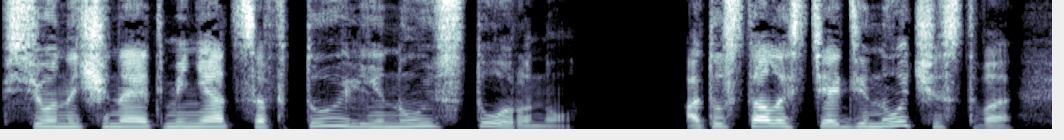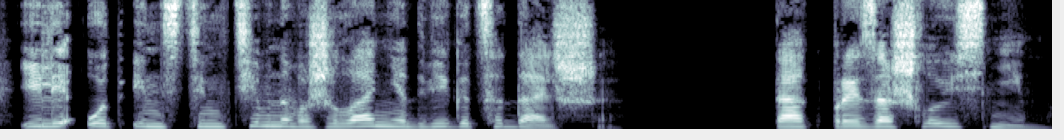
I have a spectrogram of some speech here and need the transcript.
Все начинает меняться в ту или иную сторону. От усталости одиночества или от инстинктивного желания двигаться дальше. Так произошло и с ним.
